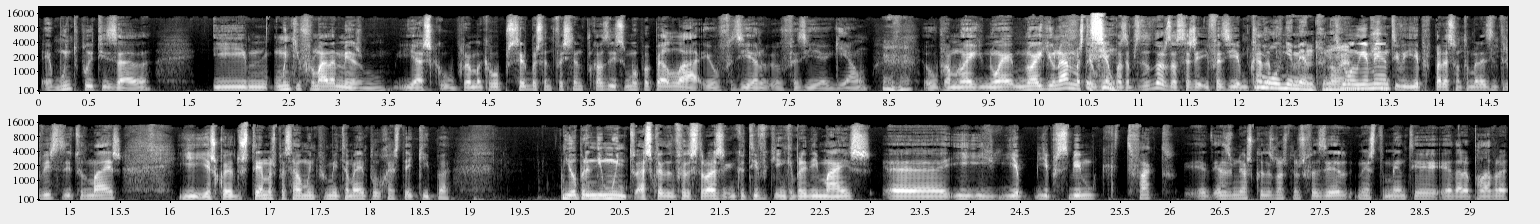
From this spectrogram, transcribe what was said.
é muito politizada e hum, muito informada mesmo. E acho que o programa acabou por ser bastante fascinante por causa disso. O meu papel lá, eu fazia, eu fazia guião. Uhum. O programa não é, não é, não é guionado, mas tem Sim. guião para os apresentadores, ou seja, e fazia um Tinha bocado. um alinhamento, não tinha é? um alinhamento e a preparação também das entrevistas e tudo mais. E, e a escolha dos temas passava muito por mim também e pelo resto da equipa. E eu aprendi muito, acho que foi dos trabalhos em que eu tive em que aprendi mais eh, e, e, e, apercebi-me que de facto é é das melhores coisas que nós podemos fazer neste momento é, é dar a palavra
